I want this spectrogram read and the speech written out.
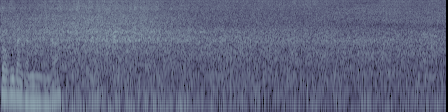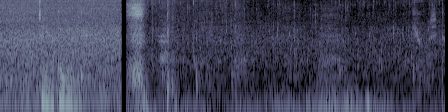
투어 공간 잡는 건가? 저기가 땡기는데. 기운을 다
